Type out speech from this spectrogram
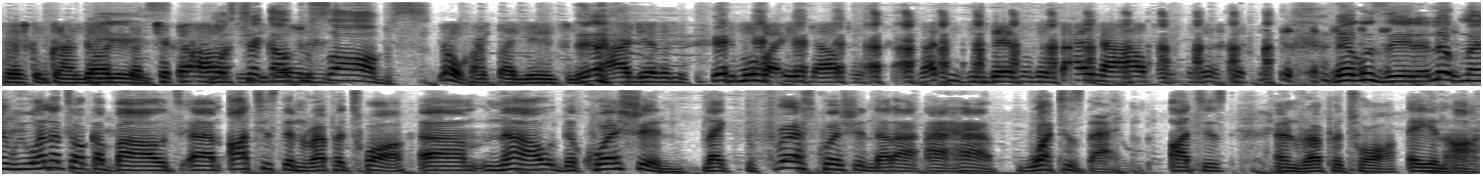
Fresh kumkando Yes. check out You must check out uSobs. Yo, ngathi baninzi. Yeah. Hayi ndiyabe simuva in lapho. Ngathi nzinzeza ngizosayina apho. Lekuzile. Look, man, we want to talk about um, artist and repertoire. Um, now, the question, like the first question that I, I have, what is that? Artist and repertoire, A and R.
